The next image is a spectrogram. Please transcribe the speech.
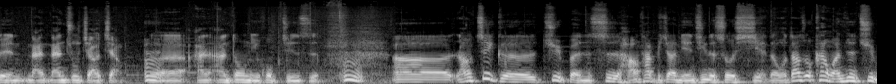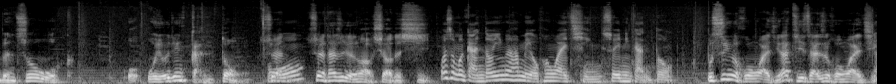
对男男主角奖，呃，安安东尼霍普金斯，嗯，呃，然后这个剧本是好像他比较年轻的时候写的。我当时看完这剧本之后，我我我有点感动。虽然虽然它是个很好笑的戏，为什么感动？因为他们有婚外情，所以你感动？不是因为婚外情，他题材是婚外情，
